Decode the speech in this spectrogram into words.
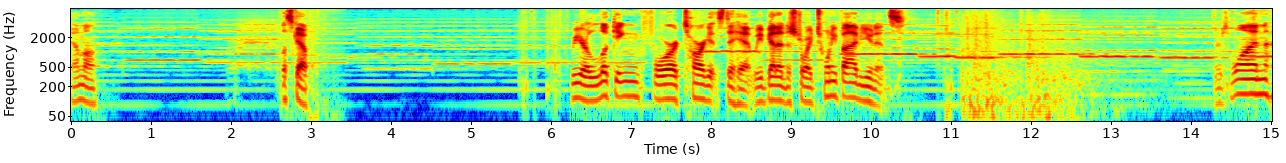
Come on. Let's go. We are looking for targets to hit. We've got to destroy 25 units. There's one.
